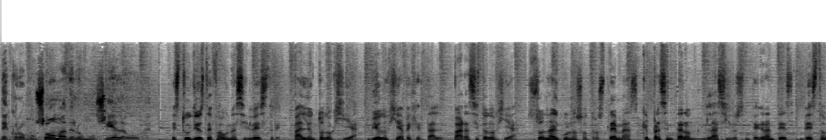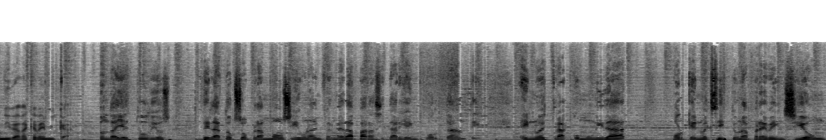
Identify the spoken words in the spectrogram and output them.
de cromosomas de los murciélagos. Estudios de fauna silvestre, paleontología, biología vegetal, parasitología son algunos otros temas que presentaron las y los integrantes de esta unidad académica. Donde hay estudios de la toxoplasmosis, una enfermedad parasitaria importante en nuestra comunidad porque no existe una prevención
